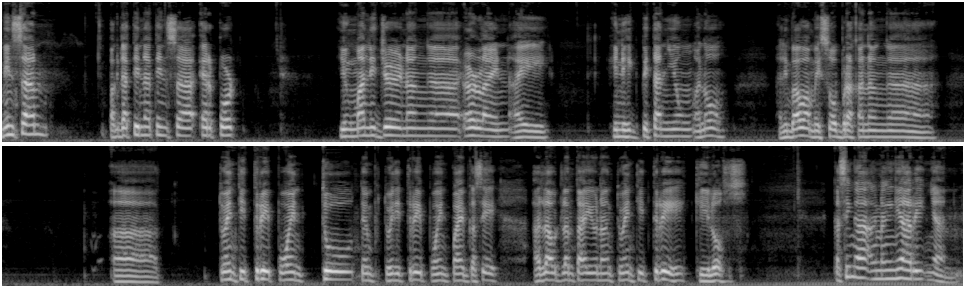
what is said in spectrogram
Minsan pagdating natin sa airport yung manager ng uh, airline ay hinihigpitan yung ano halimbawa may sobra ka ng uh, uh, 23.2 23.5 kasi allowed lang tayo ng 23 kilos. Kasi nga ang nangyayari niyan,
